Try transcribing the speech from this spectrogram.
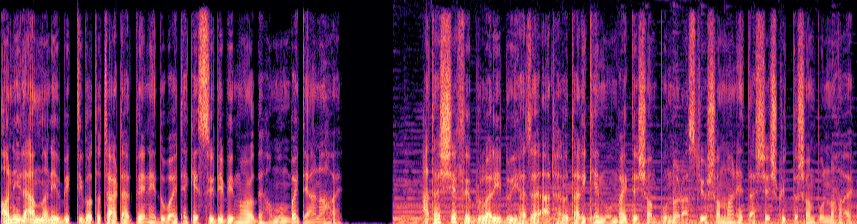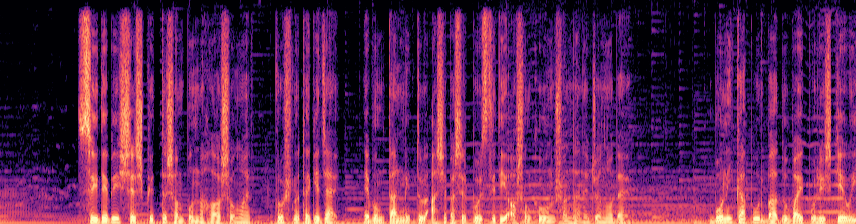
অনিল আম্বানির ব্যক্তিগত চার্টার প্লেনে দুবাই থেকে শ্রীদেবীর মরদেহ মুম্বাইতে আনা হয়। আঠাশে ফেব্রুয়ারি দুই হাজার আঠারো তারিখে মুম্বাইতে সম্পূর্ণ রাষ্ট্রীয় সম্মানে তার শেষকৃত্য সম্পূর্ণ হয়। শ্রীদেবীর শেষকৃত্য সম্পূর্ণ হওয়ার সময় প্রশ্ন থেকে যায় এবং তার মৃত্যুর আশেপাশের পরিস্থিতি অসংখ্য অনুসন্ধানের জন্য দেয়। বনি কাপুর বা দুবাই পুলিশ কেউই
